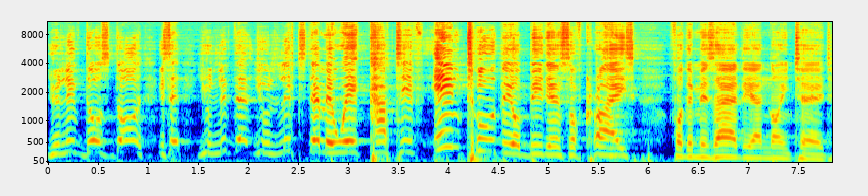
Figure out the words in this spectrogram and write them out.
you lift those doors. He said, you lift them, you lift them away captive into the obedience of Christ for the Messiah, the anointed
